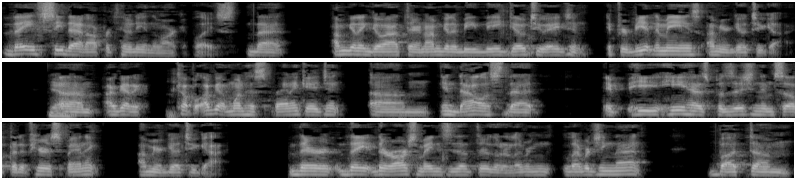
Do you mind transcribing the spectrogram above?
They see that opportunity in the marketplace that I'm going to go out there and I'm going to be the go-to agent. If you're Vietnamese, I'm your go-to guy. Yeah. Um, I've got a couple, I've got one Hispanic agent, um, in Dallas that if he he has positioned himself that if you're Hispanic, I'm your go-to guy. There they there are some agencies out there that are leveraging leveraging that, but um,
